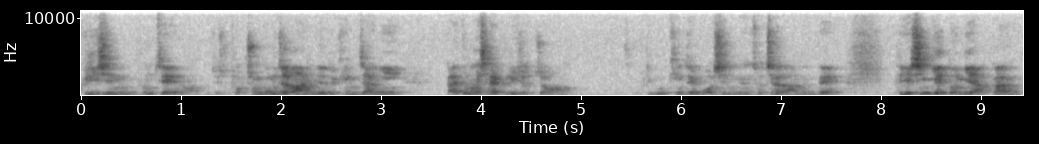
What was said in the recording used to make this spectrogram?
그리신 폰트예요. 전공자가 아닌데도 굉장히 깔끔하게 잘 그리셨죠. 그리고 굉장히 멋있는 서체가 나왔는데 되게 신기했던 게 약간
